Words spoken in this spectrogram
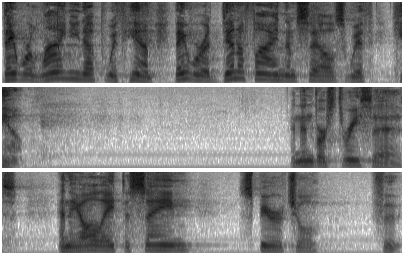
They were lining up with him. They were identifying themselves with him. And then verse 3 says, and they all ate the same spiritual food.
